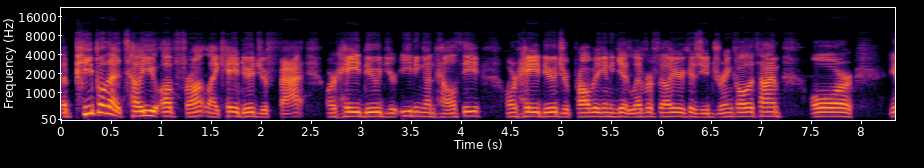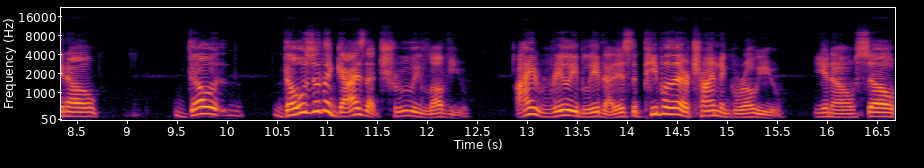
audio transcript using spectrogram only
the people that tell you up front, like, hey dude, you're fat, or hey dude, you're eating unhealthy, or hey dude, you're probably gonna get liver failure because you drink all the time, or you know, those those are the guys that truly love you I really believe that. It's the people that are trying to grow you, you know. So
